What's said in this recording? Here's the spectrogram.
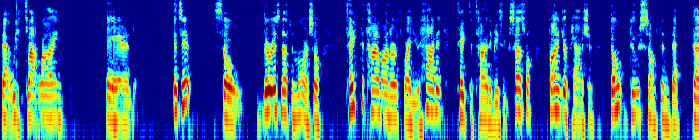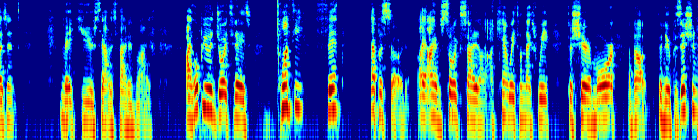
that we flatline and it's it. So there is nothing more. So take the time on earth while you have it. Take the time to be successful. Find your passion. Don't do something that doesn't make you satisfied in life. I hope you enjoyed today's 25th episode. I, I am so excited. I, I can't wait till next week to share more about the new position,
